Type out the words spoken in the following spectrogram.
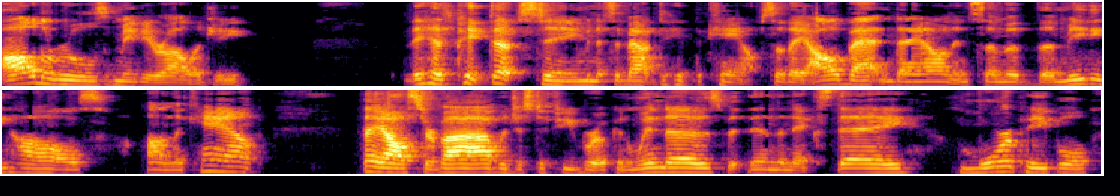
all the rules of meteorology. It has picked up steam and it's about to hit the camp. So they all batten down in some of the meeting halls on the camp. They all survive with just a few broken windows, but then the next day, more people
